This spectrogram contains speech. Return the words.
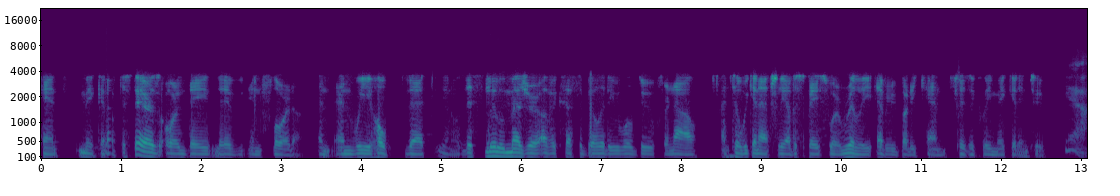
can't make it up the stairs or they live in Florida. And and we hope that you know this little measure of accessibility will do for now until we can actually have a space where really everybody can physically make it into. Yeah.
